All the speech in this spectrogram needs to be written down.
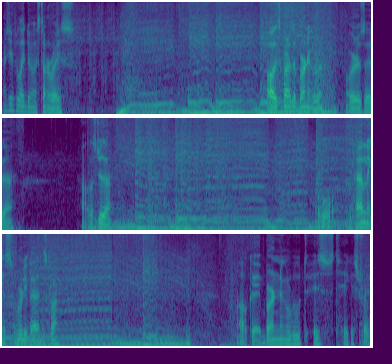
Actually, I feel like doing a stunt race. Oh, this car has a burning route. Where is it? Uh? Oh, let's do that. Oh, the handling is really bad in this car. Okay, burning route is take it straight.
